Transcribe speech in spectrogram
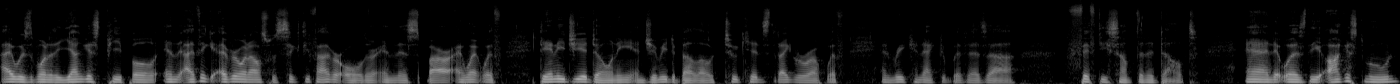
I was one of the youngest people. And I think everyone else was 65 or older in this bar. I went with Danny Giodoni and Jimmy DeBello, two kids that I grew up with and reconnected with as a 50 something adult. And it was the August Moon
